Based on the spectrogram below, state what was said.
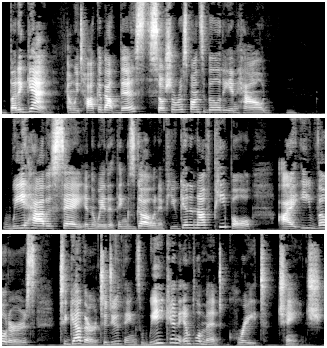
But again, and we talk about this social responsibility and how we have a say in the way that things go. And if you get enough people, i.e., voters, together to do things, we can implement great change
